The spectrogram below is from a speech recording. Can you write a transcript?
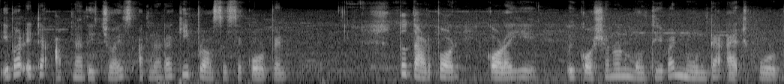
এবার এটা আপনাদের চয়েস আপনারা কি প্রসেসে করবেন? তো তারপর কড়াইয়ে ওই কষানোর মধ্যে এবার নুনটা অ্যাড করব।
